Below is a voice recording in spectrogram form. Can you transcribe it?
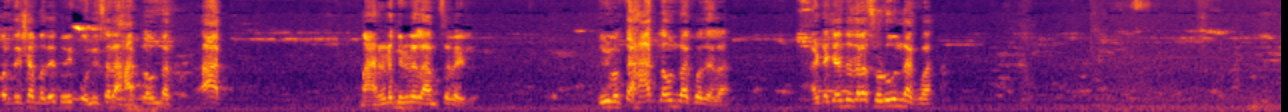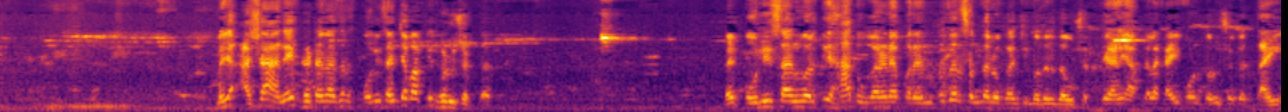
परदेशामध्ये तुम्ही पोलिसाला हात लावून दाखवा. हात. मारणं बिरणं लांबचं राहिलं. तुम्ही फक्त हात लावून दाखवा त्याला. आणि त्याच्यानंतर त्याला सोडवून दाखवा. म्हणजे अशा अनेक घटना जर पोलिसांच्या बाबतीत घडू शकतात. म्हणजे पोलिसांवरती हात उगारण्यापर्यंत जर समजा लोकांची मदत जाऊ शकते आणि आपल्याला काही कोण करू शकत नाही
